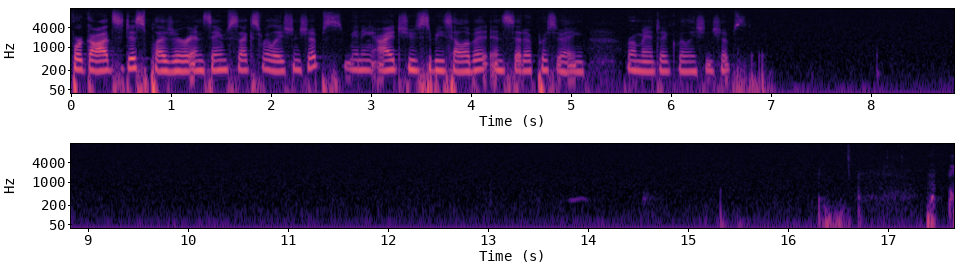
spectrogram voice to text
for God's displeasure in same sex relationships, meaning I choose to be celibate instead of pursuing romantic relationships.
